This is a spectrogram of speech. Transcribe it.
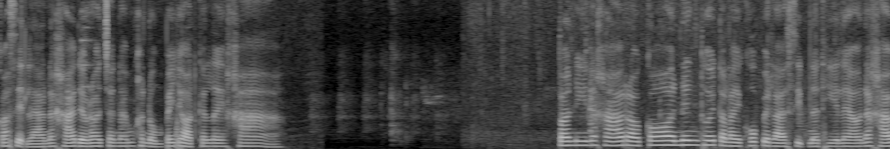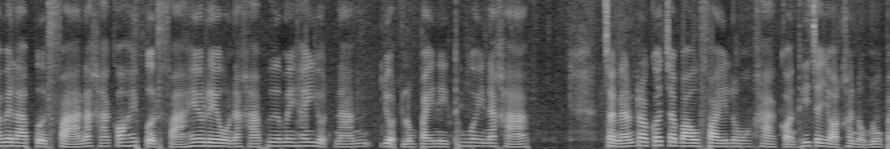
ก็เสร็จแล้วนะคะ เดี๋ยวเราจะนำขนมไปหยอดกันเลยค่ะ อนนี้นะคะเราก็นึ่งถ้วยตะไลครบเวลา 10 นาทีแล้วนะคะ เวลาเปิดฝานะคะ ก็ให้เปิดฝาให้เร็วนะคะ เพื่อไม่ให้หยดน้ำหยดลงไปในถ้วยนะคะ จากนั้นเราก็จะเบาไฟลงค่ะ ก่อนที่จะหยอดขนมลงไป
